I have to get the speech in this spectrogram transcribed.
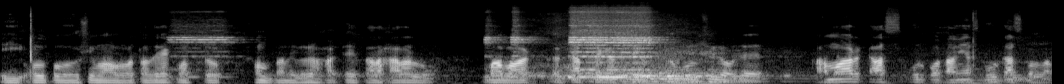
এই অল্প বয়সী মা বাবা তাদের একমাত্র সন্তান এভাবে হাতে তারা হারালো। বাবা কাঁদতে কাঁদতে কেউ বলছিল যে আমার কাজ ওর কথা আমি আজ ওর কাজ করলাম।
